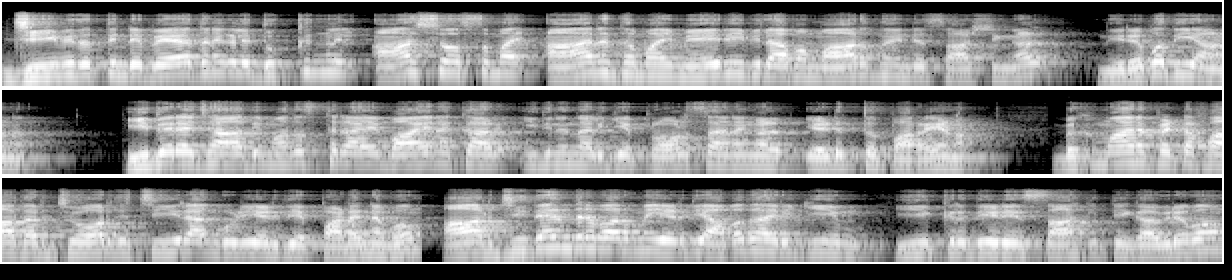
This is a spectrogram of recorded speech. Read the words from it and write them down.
ജീവിതത്തിന്റെ വേദനകളിൽ ദുഃഖങ്ങളിൽ ആശ്വാസമായി ആനന്ദമായി മേരി വിലാപം മാറുന്നതിന്റെ സാക്ഷ്യങ്ങൾ നിരവധിയാണ്. ഇതര ജാതി മതസ്ഥരായ വായനക്കാർ ഇതിന് നൽകിയ പ്രോത്സാഹനങ്ങൾ എടുത്തു പറയണം. ബഹുമാനപ്പെട്ട ഫാദർ ജോർജ് ചീരാങ്കുഴി എഴുതിയ പഠനവും ആർ ജിതേന്ദ്രവർമ്മ എഴുതിയ അവതാരികയും ഈ കൃതിയുടെ സാഹിത്യ ഗൗരവം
